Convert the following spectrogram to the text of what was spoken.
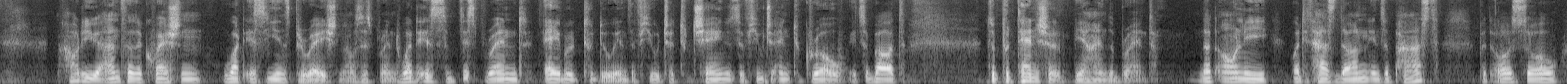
how do you answer the question what is the inspiration of this brand? What is this brand able to do in the future to change the future and to grow? It's about the potential behind the brand, not only what it has done in the past, but also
